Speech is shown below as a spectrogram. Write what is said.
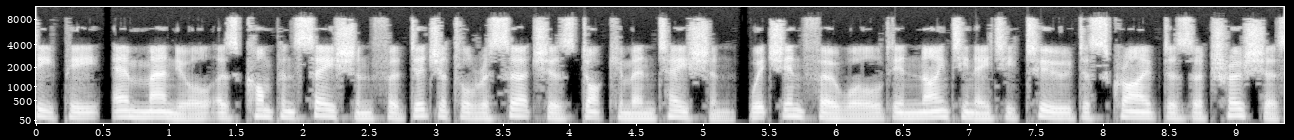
CP.M manual as compensation for Digital Research's documentation, which InfoWorld in 1982 described as atrocious.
